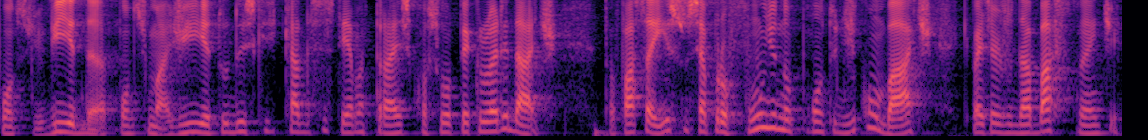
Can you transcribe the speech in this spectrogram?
pontos de vida, pontos de magia, tudo isso que cada sistema traz com a sua peculiaridade. Então faça isso, se aprofunde no ponto de combate, que vai te ajudar bastante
